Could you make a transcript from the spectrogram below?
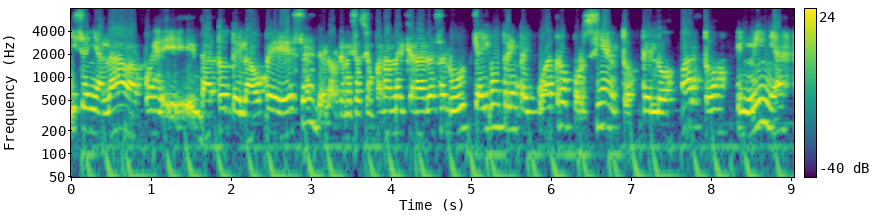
y señalaba pues eh, datos de la OPS, de la Organización Panamericana de la Salud, que hay un 34% de los partos en niñas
